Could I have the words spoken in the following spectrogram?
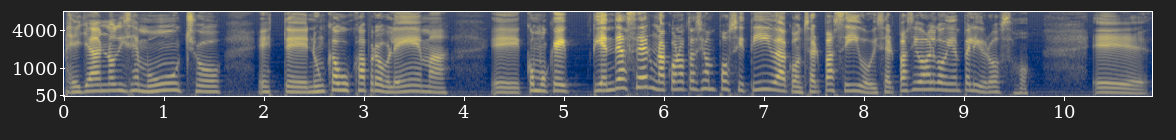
ella no dice mucho, este, nunca busca problemas. como que tiende a ser una connotación positiva con ser pasivo y ser pasivo es algo bien peligroso, eh,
